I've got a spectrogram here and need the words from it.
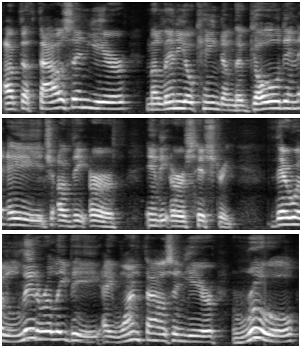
of the thousand year millennial kingdom, the golden age of the earth in the earth's history. There will literally be a 1,000 year rule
